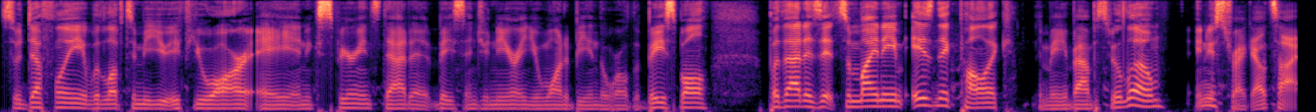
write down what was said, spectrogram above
So definitely would love to meet you if you are a, an experienced database engineer and you want to be in the world of baseball. But that is it. So my name is Nick Pollack, and may your BABIPs be low and your strikeouts high.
